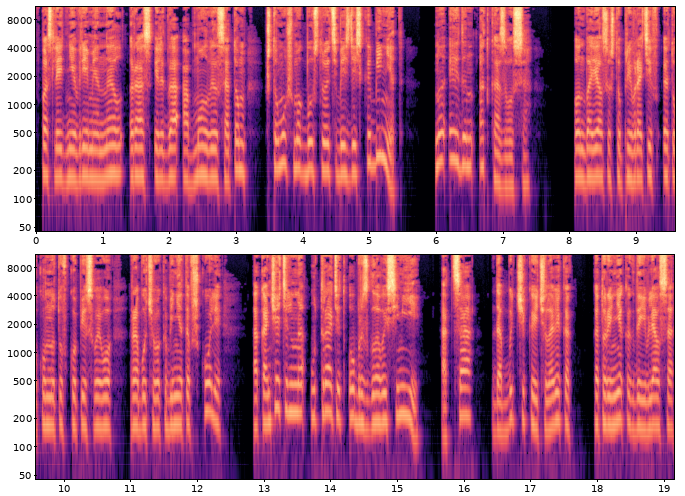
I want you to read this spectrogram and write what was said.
В последнее время Нелл раз или два обмолвился о том, что муж мог бы устроить себе здесь кабинет, но Эйден отказывался. Он боялся, что, превратив эту комнату в копию своего рабочего кабинета в школе, окончательно утратит образ главы семьи, отца, добытчика и человека, который некогда являлся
